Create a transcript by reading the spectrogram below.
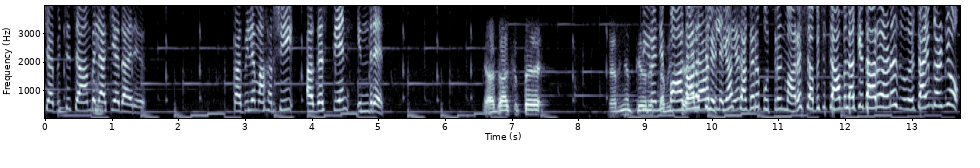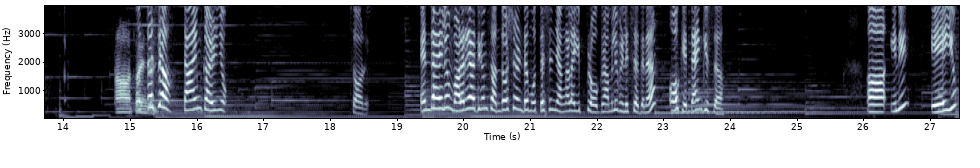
ശപിച്ച് ചാമ്പലാക്കിയതാര്? കപില മഹർഷി അഗസ്ത്യൻ ഇന്ദ്രൻ. ആകാശത്തെ തെരഞ്ഞെത്തിയവരെ തിരഞ്ഞ് പാതാളത്തിലെത്തിയ സകരപുത്രന്മാരെ ശപിച്ച് ചാമ്പലാക്കിയത് ആരാണ് ടൈം കഴിഞ്ഞു. മുത്തശ്ശ ടൈം കഴിഞ്ഞു. സോറി എന്തായാലും വളരെയധികം സന്തോഷമുണ്ട് മുത്തശ്ശൻ ഞങ്ങളെ ഈ പ്രോഗ്രാമിൽ വിളിച്ചതിന്. ഓക്കെ താങ്ക് യു സർ ഇനി എയും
